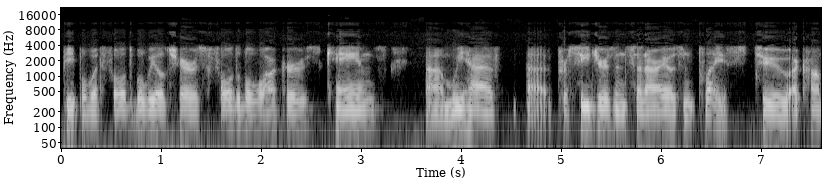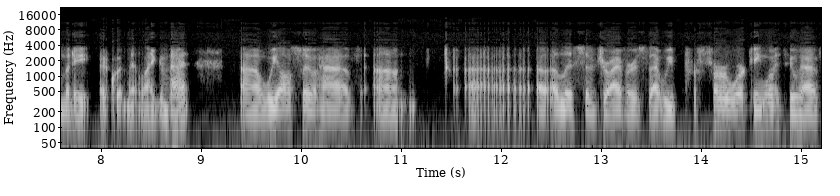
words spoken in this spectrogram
people with foldable wheelchairs, foldable walkers, canes, um, we have uh, procedures and scenarios in place to accommodate equipment like that. Uh, we also have um, uh, a list of drivers that we prefer working with who have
